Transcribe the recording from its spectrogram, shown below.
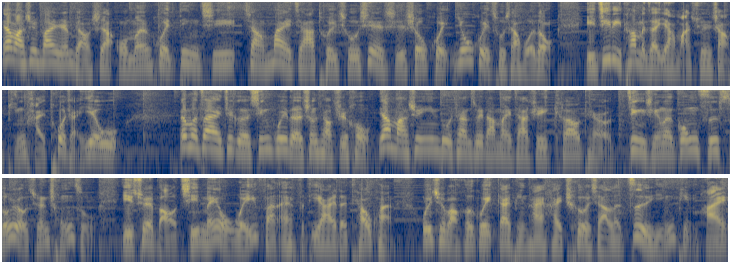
亚马逊发言人表示啊，我们会定期向卖家推出限时收惠优惠促销活动，以激励他们在亚马逊上平台拓展业务。那么，在这个新规的生效之后，亚马逊印度站最大卖家之一 Cloudtail 进行了公司所有权重组，以确保其没有违反 FDI 的条款。为确保合规，该平台还撤下了自营品牌。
